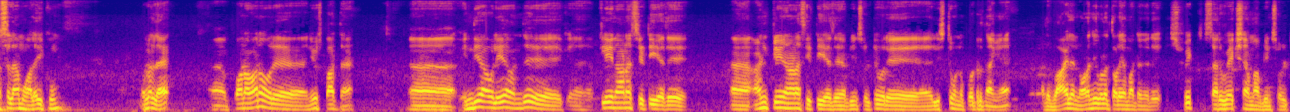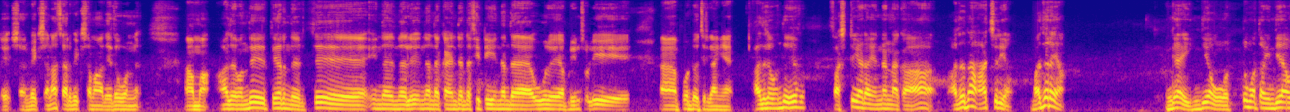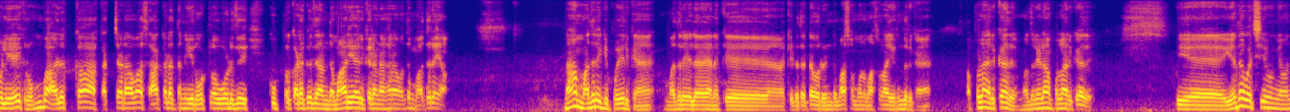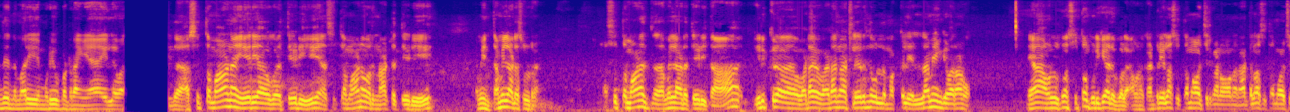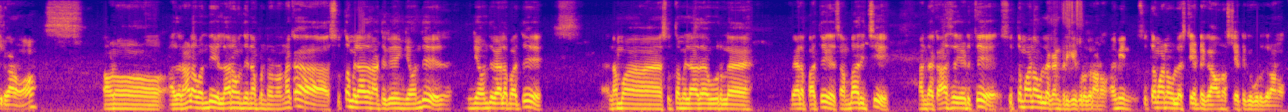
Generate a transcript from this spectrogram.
அஸ்லாம் அலைக்கும். ஒன்றும் இல்லை போன வாரம் ஒரு நியூஸ் பார்த்தேன். இந்தியாவிலேயே வந்து க்ளீனான சிட்டி அது அன்க்ளீனான சிட்டி அது அப்படின்னு சொல்லிட்டு ஒரு லிஸ்ட் ஒன்று போட்டிருந்தாங்க. அது வாயில் நுழைஞ்சு கூட தொலைய மாட்டேங்குது. ஸ்விக் சர்வேக்ஷம் அப்படின்னு சொல்லிட்டு. சர்வேக்ஷனா சர்வேக்ஷமா அது ஏதோ ஒன்று ஆமாம் அதை வந்து தேர்ந்தெடுத்து இந்த இந்த இந்தந்த க- சிட்டி இந்தந்த ஊர் அப்படின்னு சொல்லி போட்டு வச்சிருக்காங்க. அதில் வந்து ஃபர்ஸ்ட் இடம் என்னன்னாக்கா அதுதான் ஆச்சரியம். மதுரையாம். இங்க இந்தியா ஒட்டுமொத்த இந்தியாவிலேயே ரொம்ப அழுக்கா கச்சடாவா சாக்கடை தண்ணி ரோட்ல ஓடுது குப்பை கிடக்குது அந்த மாதிரியா இருக்கிற நகரம் வந்து மதுரையா? நான் மதுரைக்கு போயிருக்கேன். மதுரையில் எனக்கு கிட்டத்தட்ட ஒரு ரெண்டு மாதம் மூணு மாசம்லாம் இருந்திருக்கேன். அப்போல்லாம் இருக்காது. மதுரைலாம் அப்போல்லாம் இருக்காது. எதை வச்சு இவங்க வந்து இந்த மாதிரி முடிவு பண்ணுறாங்க இல்லை இந்த அசுத்தமான ஏரியாவை தேடி அசுத்தமான ஒரு நாட்டை தேடி ஐ மீன் தமிழ்நாடை சொல்கிறேன் அசுத்தமான தமிழ்நாடை தேடி தான் இருக்கிற வட வடநாட்டுல இருந்து உள்ள மக்கள் எல்லாமே இங்கே வரணும் ஏன்னா அவங்களுக்கும் சுத்தம் பிடிக்காது போல. அவன் கண்ட்ரியெல்லாம் சுத்தமாக வச்சிருக்கானோ அவன் நாட்டெல்லாம் சுத்தமாக வச்சிருக்கானோ அவனும் அதனால வந்து எல்லாரும் வந்து என்ன பண்ணுறோம்னாக்கா சுத்தம் இல்லாத நாட்டுக்கு இங்கே வந்து இங்கே வந்து வேலை பார்த்து நம்ம சுத்தம் இல்லாத ஊரில் வேலை பார்த்து சம்பாதிச்சு அந்த காசை எடுத்து சுத்தமான உள்ள கண்ட்ரிக்கு கொடுக்குறானோ. ஐ மீன் சுத்தமான உள்ள ஸ்டேட்டுக்கு அவன ஸ்டேட்டுக்கு கொடுக்குறானோ.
